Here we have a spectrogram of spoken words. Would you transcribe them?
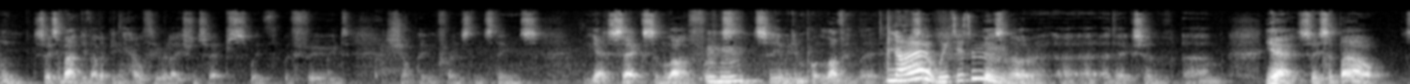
Mm. So it's about developing healthy relationships with, with food, shopping, for instance, things. Yeah, sex and love, for instance. See, we didn't put love in there. Did we? No, So we didn't. there's another uh, uh, addiction. Um, yeah, so it's about s-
